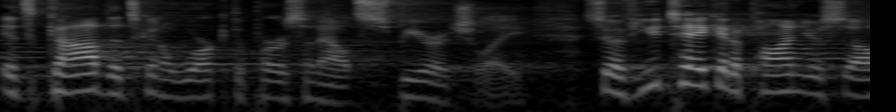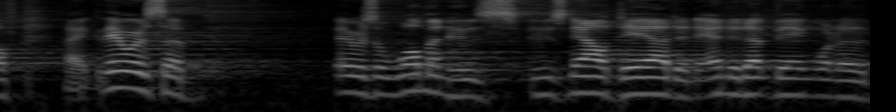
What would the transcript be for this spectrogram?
it's God that's going to work the person out spiritually. So if you take it upon yourself, like there was a there was a woman who's who's now dead and ended up being one of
